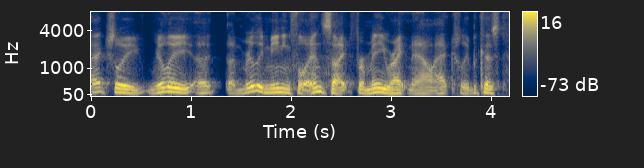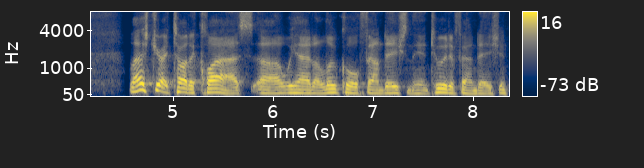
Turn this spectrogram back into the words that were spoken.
actually really a, a really meaningful insight for me right now, actually, because last year I taught a class. Uh, we had a local foundation, the Intuitive Foundation,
